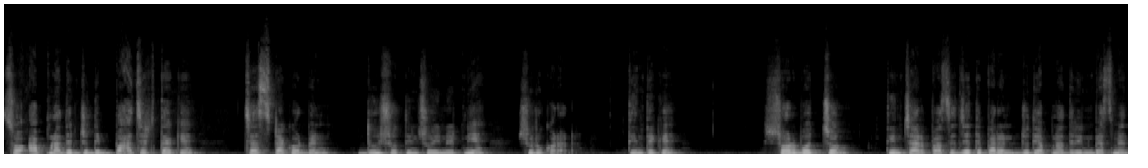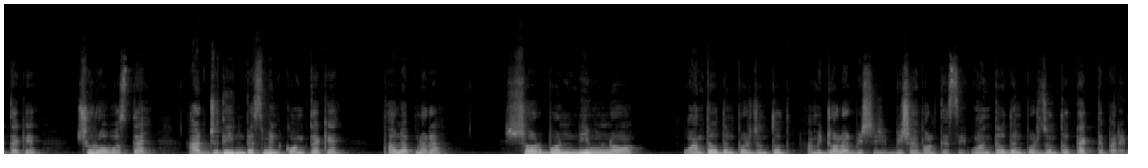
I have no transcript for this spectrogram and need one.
সো আপনাদের যদি বাজেট থাকে, চেষ্টা করবেন দুইশো, তিনশো ইউনিট নিয়ে শুরু করার। তিন থেকে সর্বোচ্চ তিন চার পাশে যেতে পারেন যদি আপনাদের ইনভেস্টমেন্ট থাকে শুরু অবস্থায়। আর যদি ইনভেস্টমেন্ট কম থাকে, তাহলে আপনারা সর্বনিম্ন ওয়ান থাউজেন্ড পর্যন্ত, আমি ডলার বিষয় বলতেছি ওয়ান থাউজেন্ড পর্যন্ত থাকতে পারেন।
